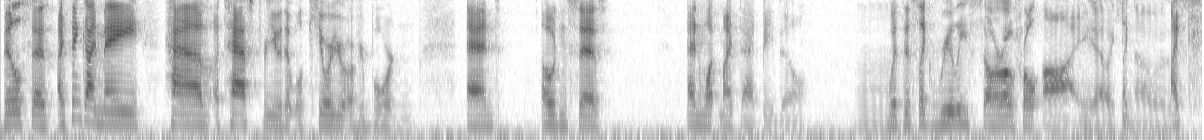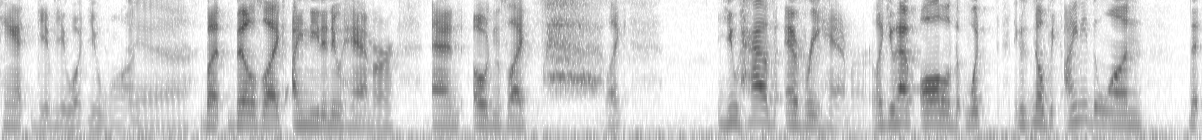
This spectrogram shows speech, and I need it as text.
Bill says, "I think I may have a task for you that will cure you of your boredom." And Odin says, "And what might that be, Bill?" With this like really sorrowful eye. Yeah, like he knows. I can't give you what you want. Yeah. But Bill's like, I need a new hammer, and Odin's like, like, you have every hammer. Like you have all of the what? He goes, no, but I need the one that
